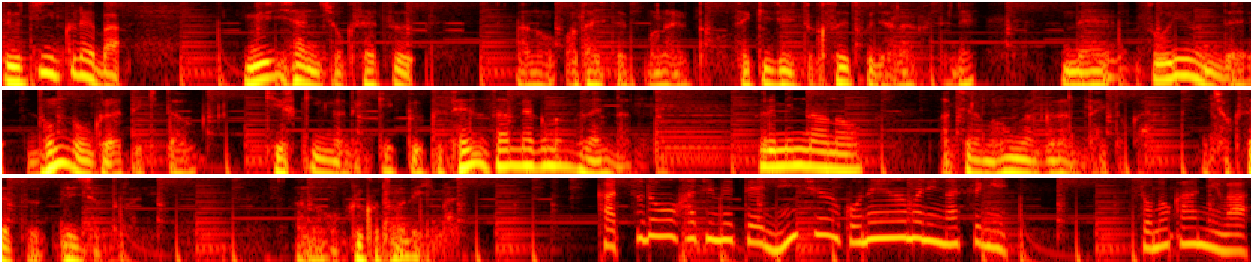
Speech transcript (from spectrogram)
でうちに来ればミュージシャンに直接あの渡してもらえると。赤十字とかそういうとこじゃなくてね。でそういうんでどんどん送られてきた寄付金がね結局1300万ぐらいになって。それみんなあのあちらの音楽団体とか直接ミュージシャンとかにあの送ることができました。活動を始めて25年余りが過ぎその間には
